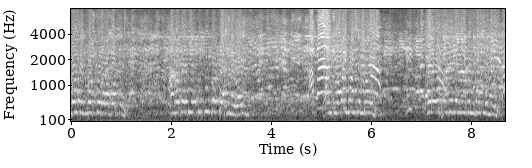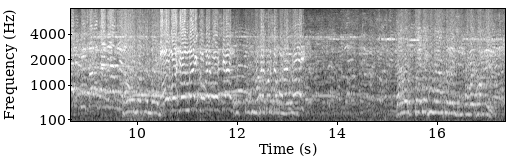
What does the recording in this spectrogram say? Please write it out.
বসেন কষ্ট করা বসেন আমরা তো এদিকে পিকনিক করতে আসি না ভাই। সবাই বসেন ভাই। ভাই ওই পাশে যান এখন বসেন ভাই। সবাই বসেন ভাই। যাদের পেটে কিনে আসতে সবাই বসেন।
